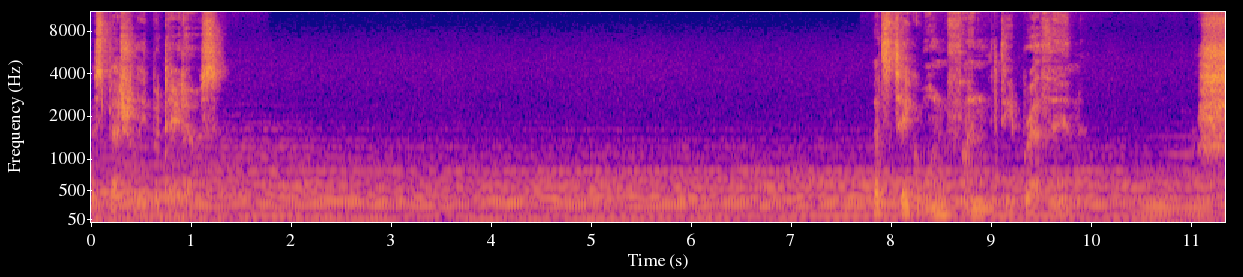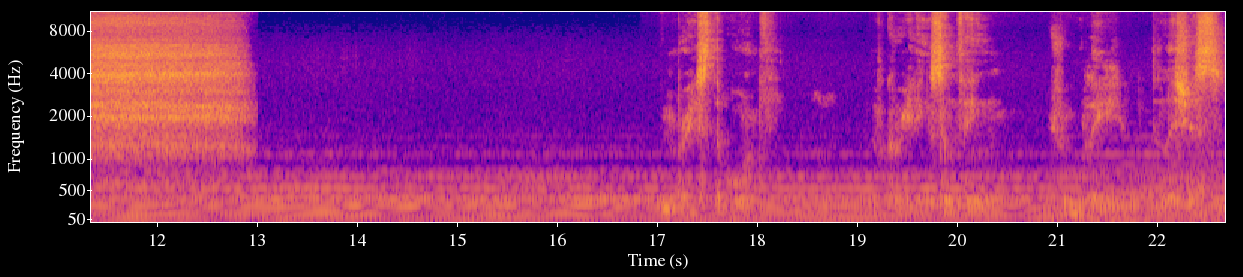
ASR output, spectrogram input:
especially potatoes. Let's take one final deep breath in. Embrace the warmth of creating something truly delicious.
